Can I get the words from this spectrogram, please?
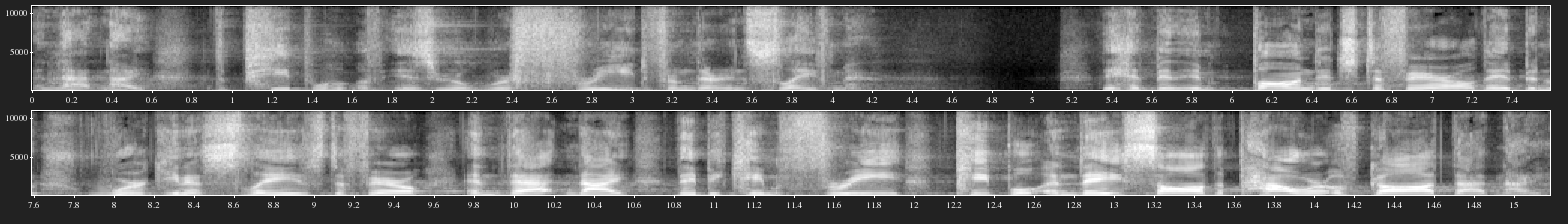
And that night, the people of Israel were freed from their enslavement. They had been in bondage to Pharaoh. They had been working as slaves to Pharaoh. And that night, they became free people. And they saw the power of God that night.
